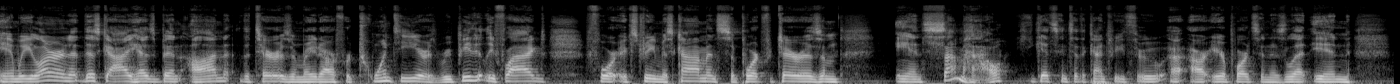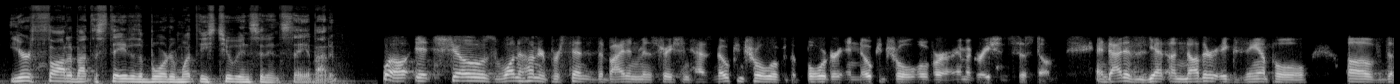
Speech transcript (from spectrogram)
and we learn that this guy has been on the terrorism radar for 20 years, repeatedly flagged for extremist comments, support for terrorism. And somehow he gets into the country through uh, our airports and is let in. Your thought about the state of the border and what these two incidents say about it? Well, it shows 100% that the Biden administration has no control over the border and no control over our immigration system. And that is yet another example of the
